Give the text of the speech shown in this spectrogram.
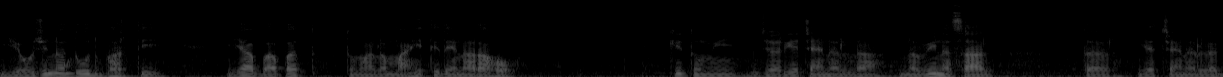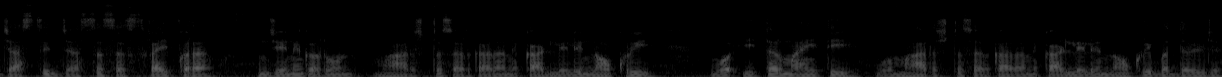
योजना दूध भरती याबाबत तुम्हाला माहिती देणार आहोत. की तुम्ही जर या चॅनलला नवीन असाल तर या चॅनलला जास्तीत जास्त सबस्क्राईब करा जेणेकरून महाराष्ट्र सरकारने काढलेली नोकरी व इतर माहिती व महाराष्ट्र सरकारने काढलेले नोकरीबद्दल जे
